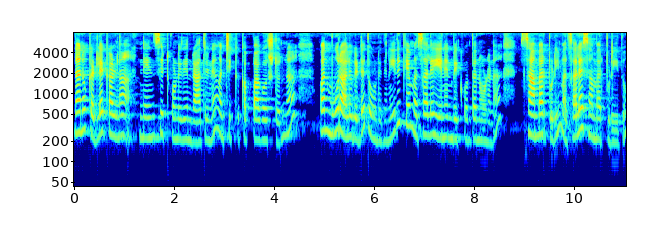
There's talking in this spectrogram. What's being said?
ನಾನು ಕಡಲೆಕಾಳನ್ನ ನೆನೆಸಿಟ್ಕೊಂಡಿದ್ದೀನಿ ರಾತ್ರಿನೇ, ಒಂದು ಚಿಕ್ಕ ಕಪ್ಪಾಗೋಷ್ಟನ್ನು. ಒಂದು ಮೂರು ಆಲೂಗಡ್ಡೆ ತೊಗೊಂಡಿದ್ದೀನಿ. ಇದಕ್ಕೆ ಮಸಾಲೆ ಏನೇನು ಬೇಕು ಅಂತ ನೋಡೋಣ. ಸಾಂಬಾರು ಪುಡಿ, ಮಸಾಲೆ ಸಾಂಬಾರು ಪುಡಿ ಇದು.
